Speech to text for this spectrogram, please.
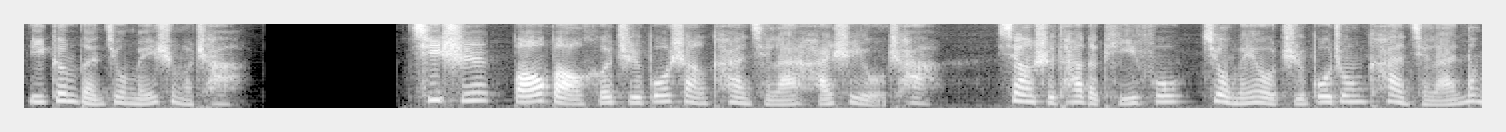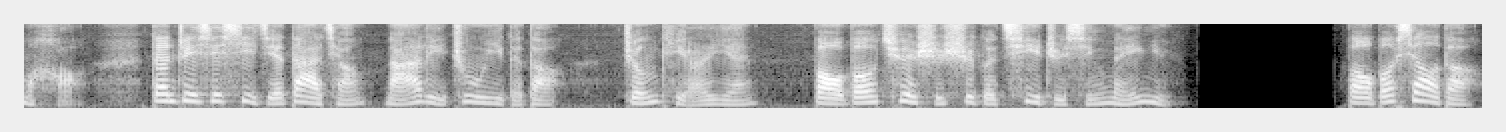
你根本就没什么差。”其实宝宝和直播上看起来还是有差，像是她的皮肤就没有直播中看起来那么好，但这些细节大强哪里注意得到？整体而言。宝宝确实是个气质型美女，宝宝笑道：“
